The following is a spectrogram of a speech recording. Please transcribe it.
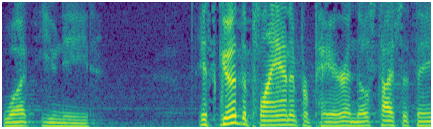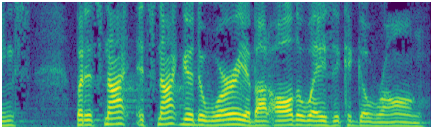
what you need. It's good to plan and prepare and those types of things, but it's not, it's not good to worry about all the ways it could go wrong.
